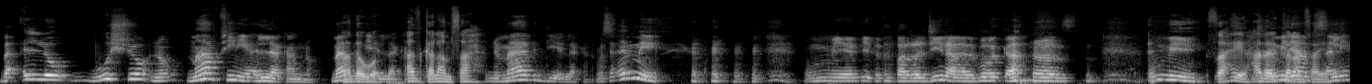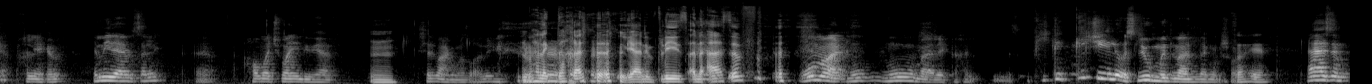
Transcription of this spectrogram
بقول له بوشه إنه ما فيني أقول لك عنه. ما هذا بدي هو. أقول لك هذا كلام صح. إنه ما بدي أقول لك عنه. مثلا أمي أمي انت تتفرجين على البودكاست. أمي. صحيح هذا أمي الكلام دائما صحيح. بتسألني خليني أكمل. أمي دائما بتسألني how much money do you have شو معك مصاري ما لك دخل. يعني بليز أنا آسف. مو ما مو مو ما عليك دخل. بس في كل, شيء له أسلوب مثل ما قلت لك من شوي. صحيح. لازم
